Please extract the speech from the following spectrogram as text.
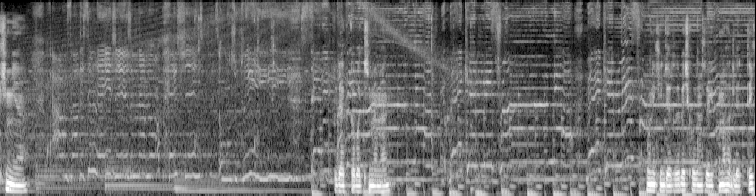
Kim ya? Bir dakika bakayım hemen. On ikinci haritada 5 koordinata git bunu hallettik.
